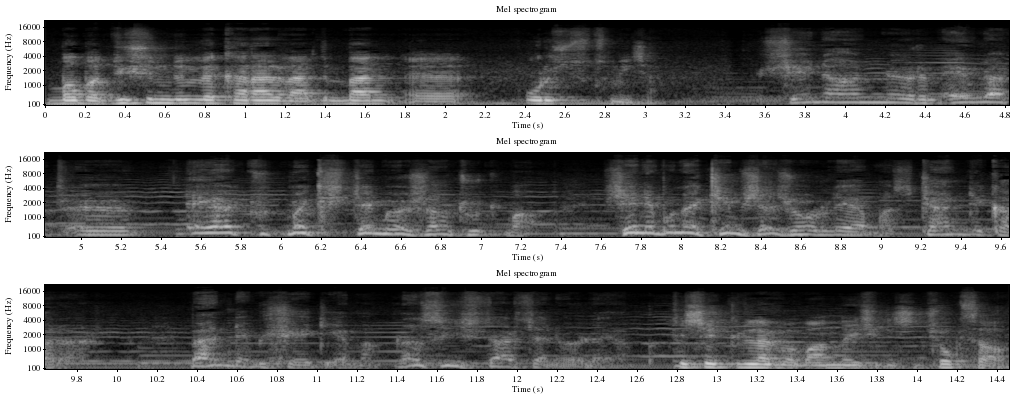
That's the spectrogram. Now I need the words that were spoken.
Baba düşündüm ve karar verdim. Ben e, oruç tutmayacağım. Seni anlıyorum evlat. Ee, eğer tutmak istemiyorsan tutma. Seni buna kimse zorlayamaz. Kendi karar. Ben de bir şey diyemem. Nasıl istersen öyle yap. Teşekkürler baba anlayışın için. Çok sağ ol.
